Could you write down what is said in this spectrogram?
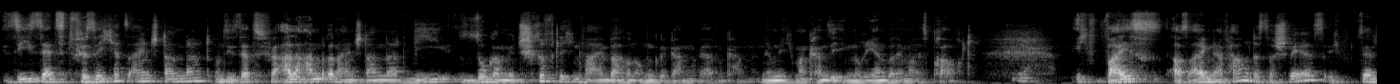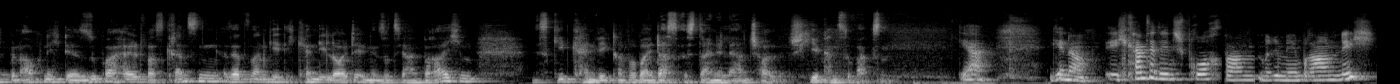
sie setzt für sich jetzt einen Standard und sie setzt für alle anderen einen Standard, wie sogar mit schriftlichen Vereinbarungen umgegangen werden kann. Nämlich man kann sie ignorieren, wann immer es braucht. Ja ich weiß aus eigener Erfahrung, dass das schwer ist. Ich selbst bin auch nicht der Superheld, was Grenzen setzen angeht. Ich kenne die Leute in den sozialen Bereichen. Es geht kein Weg dran vorbei. Das ist deine Lernchallenge. Hier kannst du wachsen. Ja, genau. Ich kannte den Spruch von René Braun nicht,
